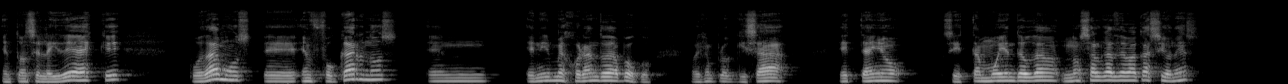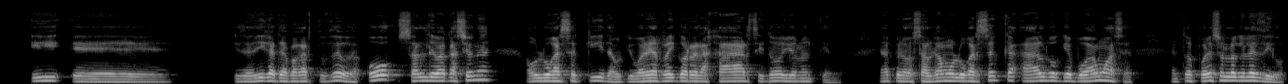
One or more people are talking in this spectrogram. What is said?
Entonces la idea es que podamos eh, enfocarnos en, en, ir mejorando de a poco. Por ejemplo, quizá este año, si estás muy endeudado, no salgas de vacaciones y, eh, y dedícate a pagar tus deudas. O sal de vacaciones a un lugar cerquita, porque igual es rico relajarse y todo, yo lo entiendo. Pero salgamos a un lugar cerca a algo que podamos hacer. Entonces, por eso es lo que les digo.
